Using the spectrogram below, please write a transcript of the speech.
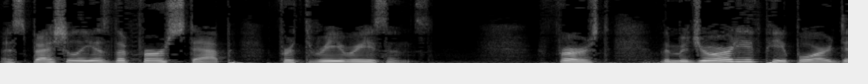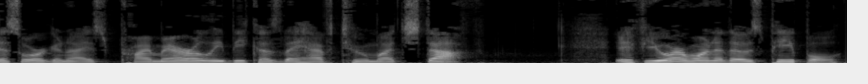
especially as the first step, for three reasons. First, the majority of people are disorganized primarily because they have too much stuff. If you are one of those people,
